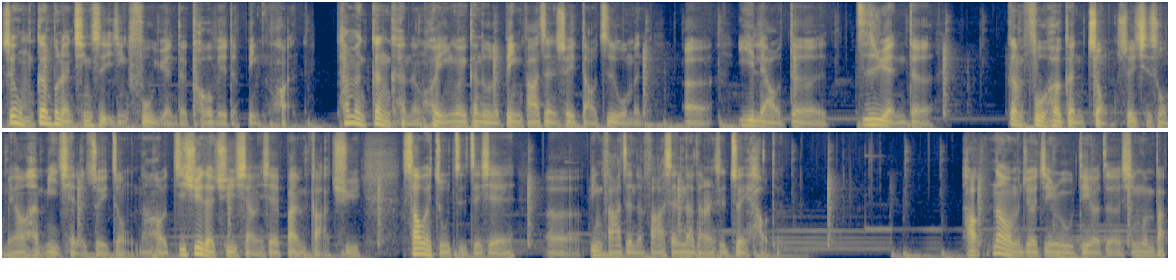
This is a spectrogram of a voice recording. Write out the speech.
所以，我们更不能轻视已经复原的 COVID 的病患，他们更可能会因为更多的并发症，所以导致我们呃医疗的资源的。更负荷更重，所以其实我们要很密切的追踪，然后继续的去想一些办法，去稍微阻止这些呃并发症的发生，那当然是最好的。好，那我们就进入第二则新闻吧。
